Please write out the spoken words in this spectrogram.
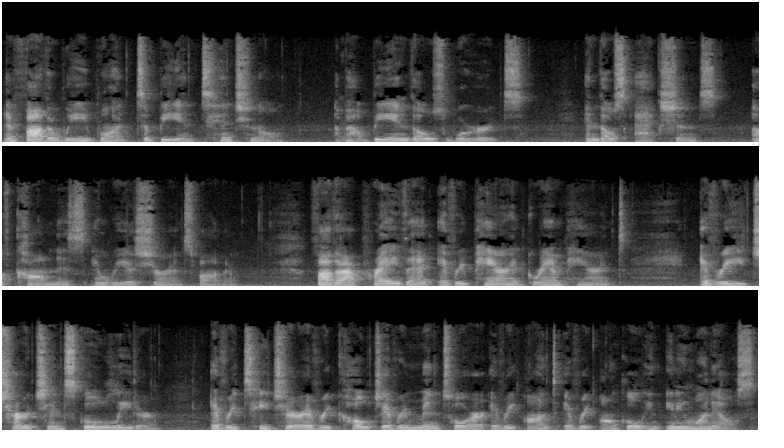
And Father, we want to be intentional about being those words and those actions of calmness and reassurance, Father. Father, I pray that every parent, grandparent, every church and school leader, every teacher, every coach, every mentor, every aunt, every uncle, and anyone else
